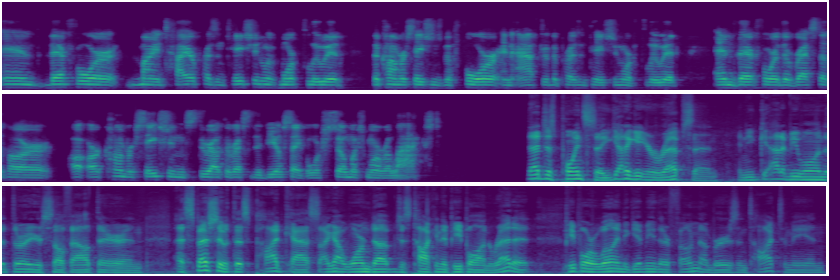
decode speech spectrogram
and therefore my entire presentation was more fluid. The conversations before and after the presentation were fluid and therefore the rest of our our conversations throughout the rest of the deal cycle were so much more relaxed. That just points to you got to get your reps in and you got to be willing to throw yourself out there. And especially with this podcast, I got warmed up just talking to people on Reddit. People were willing to give me their phone numbers and talk to me. And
